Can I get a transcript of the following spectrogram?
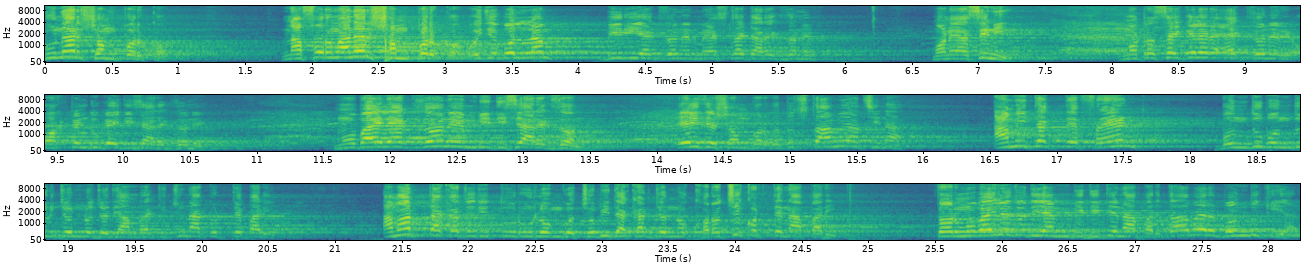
গুনার সম্পর্ক নাফরমানের সম্পর্ক। ওই যে বললাম, বিড়ি একজনের ম্যাচলাইট আরেকজনের। মনে আসেনি? মোটরসাইকেলের একজনের, অকটেন ঢুকাই দিছে আরেকজনের মোবাইল একজন, এমবি দিছে আরেকজন। এই যে সম্পর্ক। দোস্ত, আমি আছি না। আমি থাকতে ফ্রেন্ড বন্ধু বন্ধুর জন্য যদি আমরা কিছু না করতে পারি, আমার টাকা যদি তোর উলঙ্গ ছবি দেখার জন্য খরচই করতে না পারি, তোর মোবাইলে যদি এমবি দিতে না পারি, তা আমার বন্ধু কি আর?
